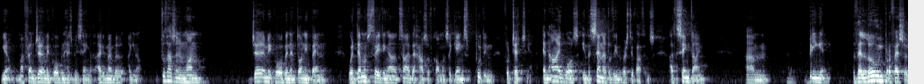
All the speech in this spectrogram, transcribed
you know, my friend Jeremy Corbyn has been saying, it. I remember, you know, 2001, Jeremy Corbyn and Tony Benn were demonstrating outside the House of Commons against Putin for Chechnya. And I was in the Senate of the University of Athens at the same time um, being the lone professor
